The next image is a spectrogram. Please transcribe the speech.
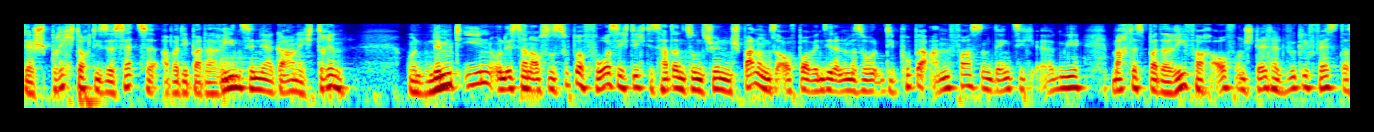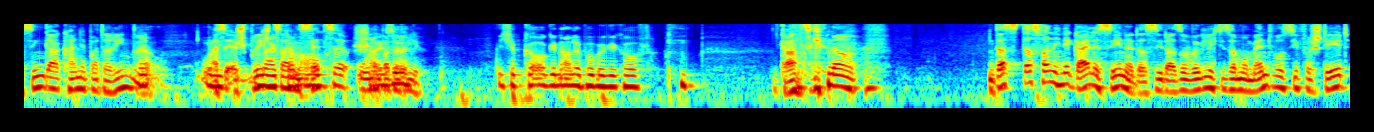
der spricht doch diese Sätze, aber die Batterien sind ja gar nicht drin. Und nimmt ihn und ist dann auch so super vorsichtig. Das hat dann so einen schönen Spannungsaufbau, wenn sie dann immer so die Puppe anfasst und denkt sich irgendwie, macht das Batteriefach auf und stellt halt wirklich fest, da sind gar keine Batterien drin. Ja. Also er spricht seine auch, Sätze ohne Scheiße, Batterie. Ich habe keine originale Puppe gekauft. Ganz genau. Und das, das fand ich eine geile Szene, dass sie da so wirklich dieser Moment, wo sie versteht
